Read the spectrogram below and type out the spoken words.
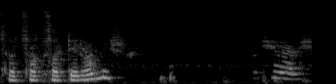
Co, co, co ty robisz? Pociłem się.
